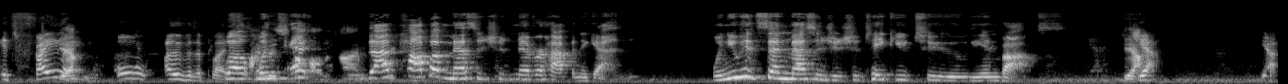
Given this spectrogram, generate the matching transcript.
it's failing Yep. all over the place. Well, I when miss all the time. that pop-up message should never happen again. When you hit send message, it should take you to the inbox. Yeah. yeah. Yeah.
